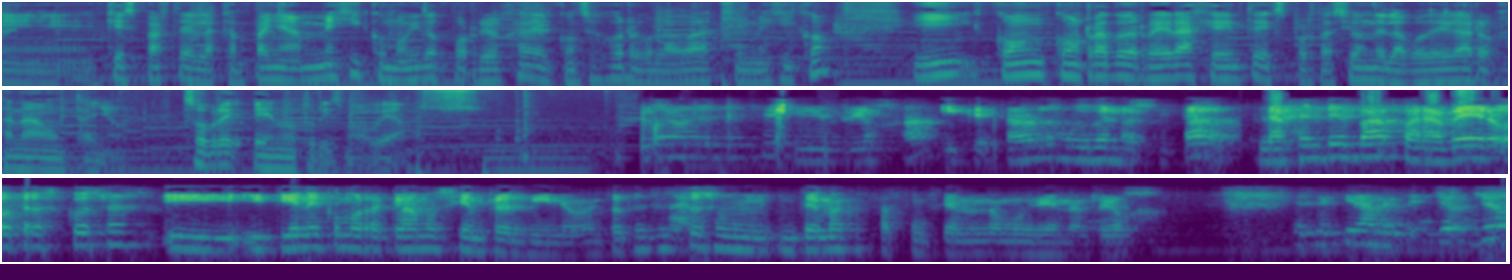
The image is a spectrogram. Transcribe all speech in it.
eh, que es parte de la campaña México Movido por Rioja del Consejo Regulador aquí en México, y con Conrado Herrera, gerente de exportación de la bodega riojana Ontañón, sobre enoturismo. Veamos. Rioja y que está dando muy buen resultado. La gente va para ver otras cosas y, y tiene como reclamo siempre el vino. Entonces esto es un, un tema que está funcionando muy bien en Rioja. Efectivamente, yo, yo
